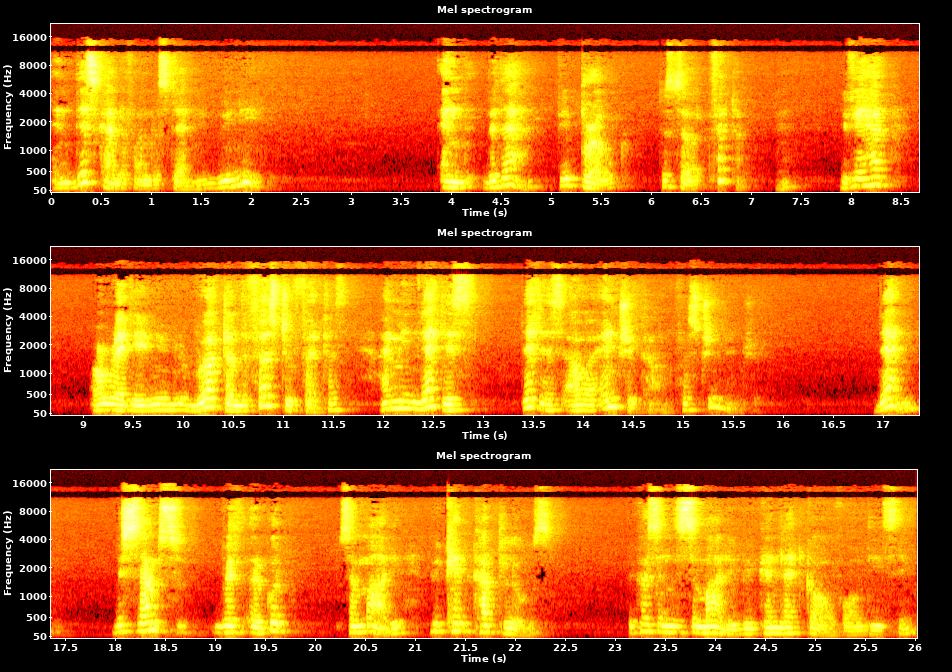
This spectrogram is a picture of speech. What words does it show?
And this kind of understanding we need. And with that, we broke the third fetter. If you have already worked on the first two fetters, I mean that is that is our entry card for stream entry. Then, with some with a good samadhi, we can cut loose. Because in the samadhi, we can let go of all these things.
